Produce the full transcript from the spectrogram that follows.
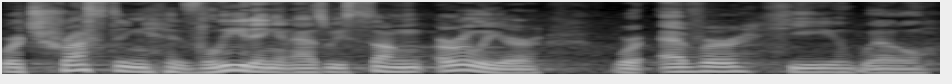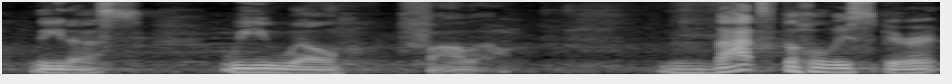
we're trusting His leading. And as we sung earlier, wherever He will lead us, we will follow. That's the Holy Spirit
